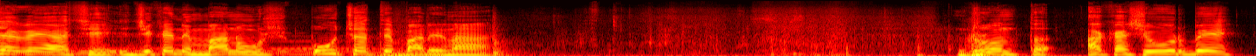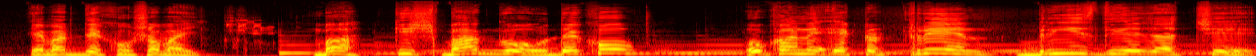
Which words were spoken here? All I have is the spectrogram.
জায়গায় আছে যেখানে মানুষ পৌঁছাতে পারে না। ড্রোন আকাশে উড়বে, এবার দেখো সবাই। বাহ কিস ভাগ্য দেখো। ওখানে একটা ট্রেন ব্রিজ দিয়ে যাচ্ছে।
